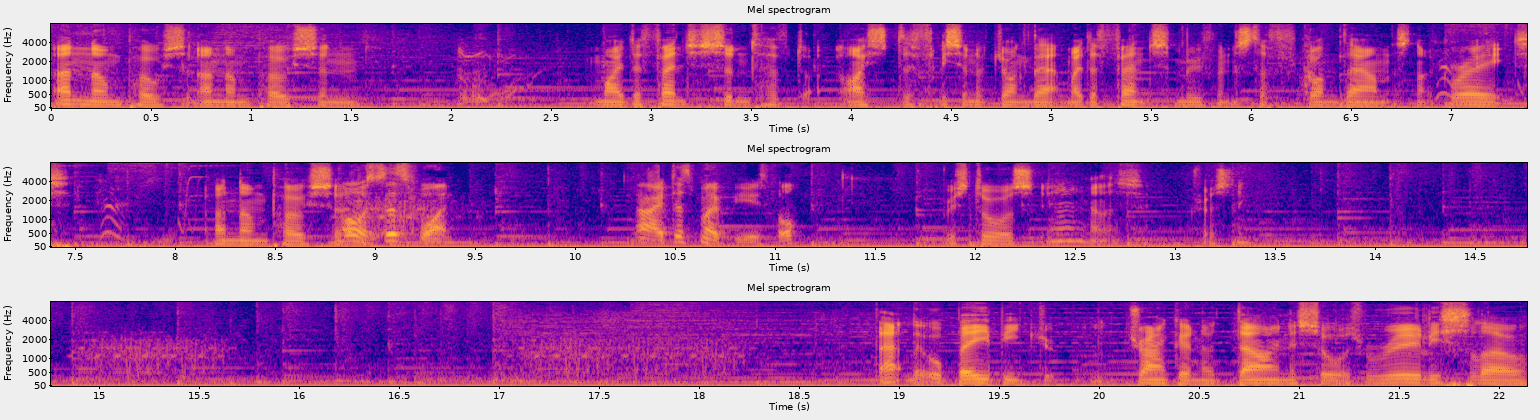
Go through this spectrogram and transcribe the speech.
Unknown potion, unknown potion. My defense shouldn't have. I definitely shouldn't have drunk that. My defense, movement, and stuff have gone down. That's not great. Unknown potion Oh, it's this one. Alright, this might be useful. restores. Yeah, that's interesting. That little baby dr dragon or dinosaur is really slow.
